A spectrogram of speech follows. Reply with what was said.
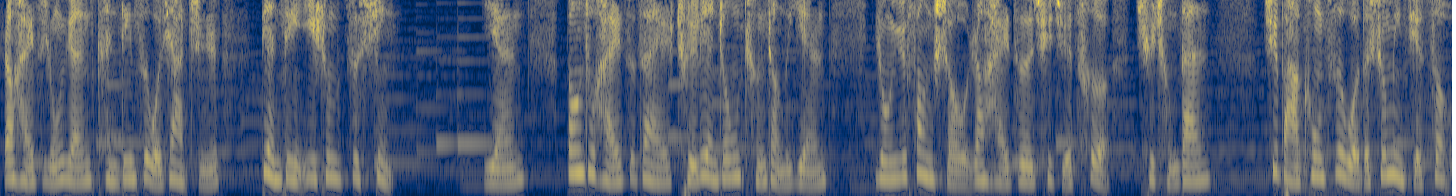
让孩子永远肯定自我价值，奠定一生的自信。盐帮助孩子在锤炼中成长的盐，勇于放手，让孩子去决策、去承担、去把控自我的生命节奏。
